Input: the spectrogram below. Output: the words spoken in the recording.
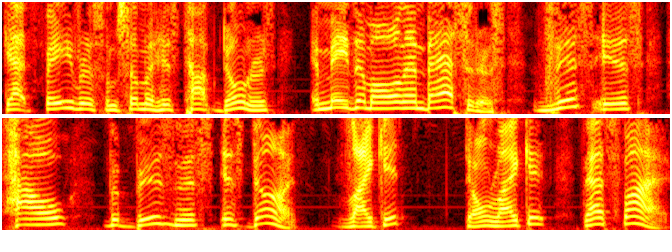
got favors from some of his top donors and made them all ambassadors. This is how the business is done. Like it, don't like it, that's fine.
